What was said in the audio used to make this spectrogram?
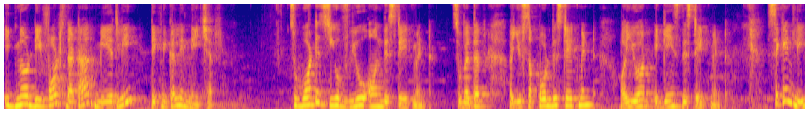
Ignore defaults that are merely technical in nature. So what is your view on this statement so whether uh, you support this statement or you are against this statement. Secondly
